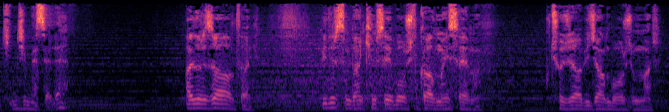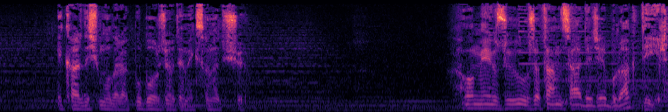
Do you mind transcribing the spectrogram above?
İkinci mesele Ali Rıza Altay. Bilirsin ben kimseye borçlu kalmayı sevmem. Bu çocuğa bir can borcum var. E kardeşim olarak bu borcu ödemek sana düşüyor. o mevzuyu uzatan sadece Burak değil.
